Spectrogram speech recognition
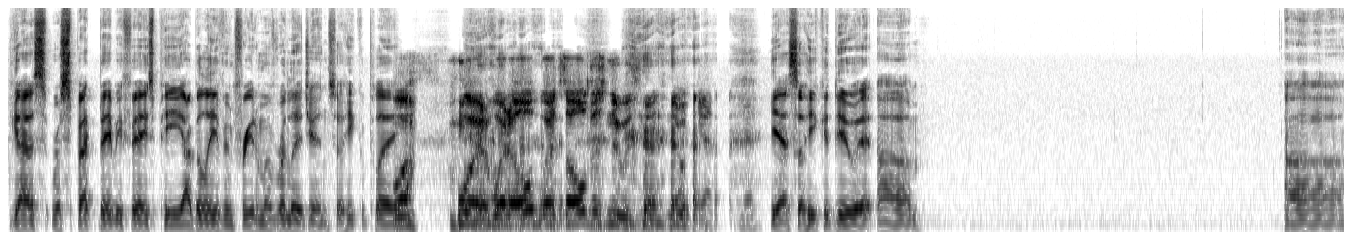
You got to respect Babyface P. I believe in freedom of religion, so he could play. What, what, what old? What's old is new is new again. Yeah. Yeah, so he could do it. Um, uh,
